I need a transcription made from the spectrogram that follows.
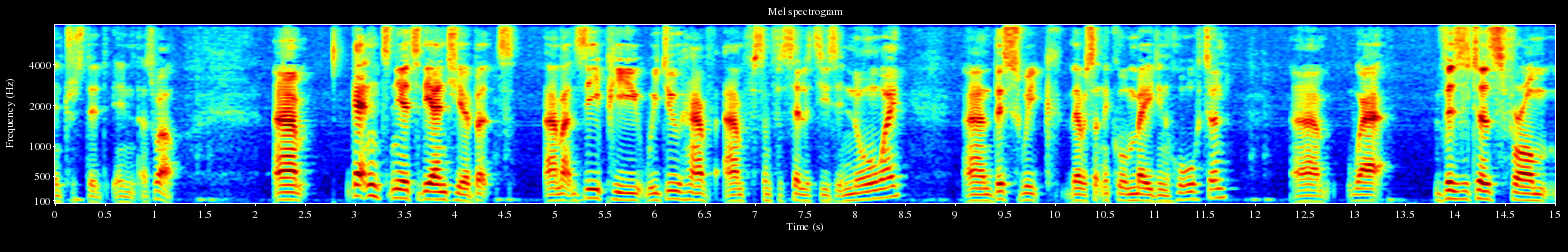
interested in as well. Um, getting near to the end here, but um, at ZP we do have um, some facilities in Norway, and this week there was something called Made in Horten, um, where visitors from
